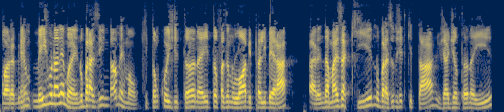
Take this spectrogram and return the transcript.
agora, mesmo, mesmo na Alemanha. No Brasil não, meu irmão, que estão cogitando aí, estão fazendo lobby para liberar. Cara, ainda mais aqui no Brasil do jeito que tá, já adiantando aí,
